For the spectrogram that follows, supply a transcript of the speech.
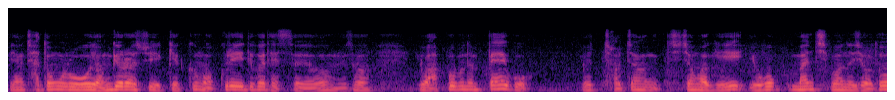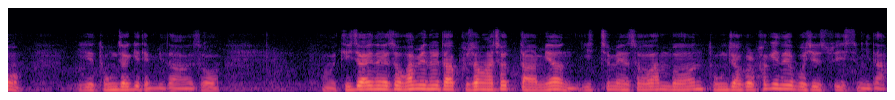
그냥 자동으로 연결할 수 있게끔 업그레이드가 됐어요. 그래서 이 앞부분은 빼고 요 저장 지정하기 요것만 집어넣으셔도 이게 동작이 됩니다. 그래서 어, 디자이너에서 화면을 다 구성하셨다면 이쯤에서 한번 동작을 확인해 보실 수 있습니다.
